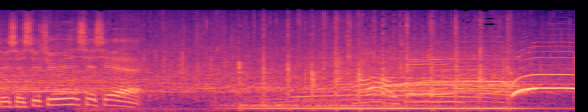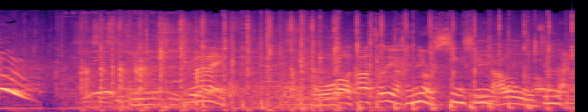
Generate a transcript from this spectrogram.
谢谢希君，谢谢，好好听，谢谢希君，谢谢奈，哦，他所以很有信心拿了五支奶。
